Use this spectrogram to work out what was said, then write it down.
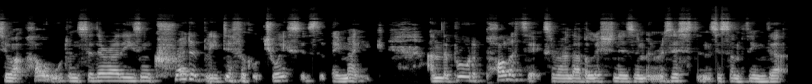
to uphold. And so there are these incredibly difficult choices that they make. And the broader politics around abolitionism and resistance is something that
